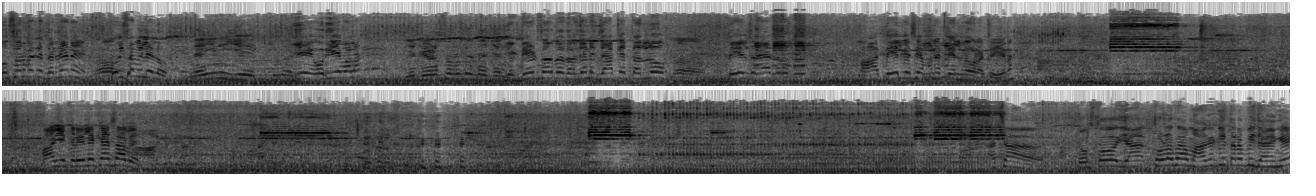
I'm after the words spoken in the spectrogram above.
दो सौ रुपये के दर्जन है हाँ। कोई सा भी ले लो नहीं नहीं ये कीमत ये और ये वाला ये डेढ़ सौ रुपये दर्जन ये है डेढ़ सौ रुपये दर्जन है जाके तल लो हाँ तेल जाया करो हाँ तेल में होना चाहिए ना? हाँ ये करेले क्या हिसाब है? अच्छा दोस्तों, यहाँ थोड़ा सा हम आगे की तरफ़ भी जाएँगे।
